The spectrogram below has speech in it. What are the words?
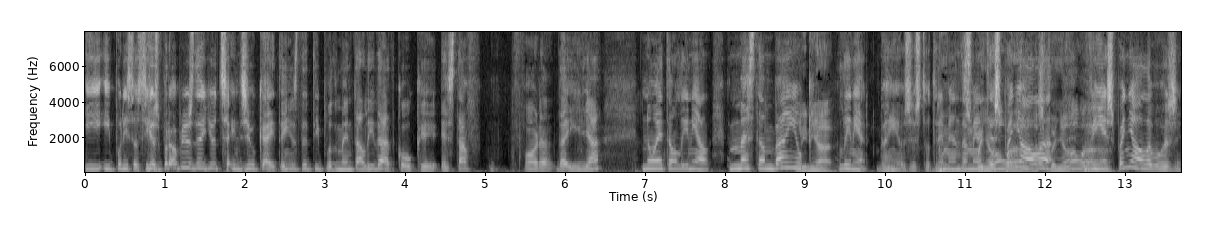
E, e por isso, se os próprios do You Change UK têm este tipo de mentalidade com o que está fora da ilha não é tão linear. Mas também o linear. Que... linear. Bem, hoje estou tremendamente espanhola. espanhola. Vim espanhola hoje.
